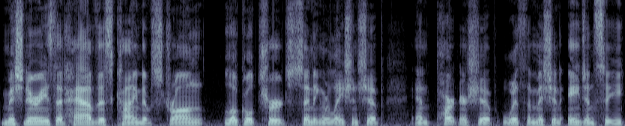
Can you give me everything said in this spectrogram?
Missionaries that have this kind of strong local church sending relationship and partnership with the mission agency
